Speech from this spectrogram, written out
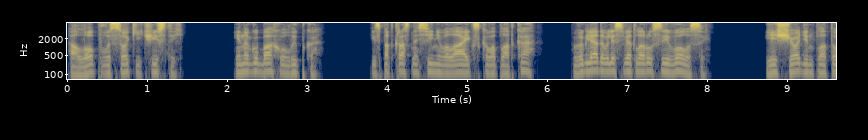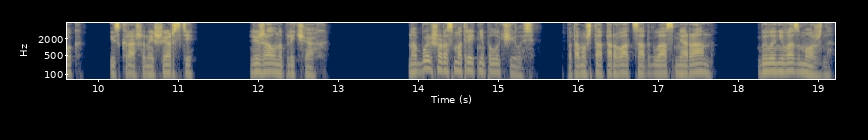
а лоб высокий, чистый. И на губах улыбка. Из-под красно-синего лаикского платка выглядывали светло-русые волосы. Еще один платок из крашеной шерсти лежал на плечах. Но больше рассмотреть не получилось, потому что оторваться от глаз Миран было невозможно.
